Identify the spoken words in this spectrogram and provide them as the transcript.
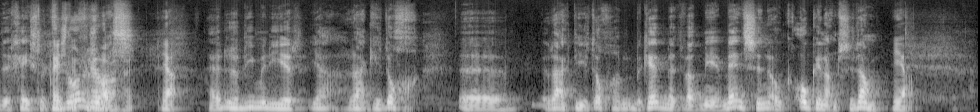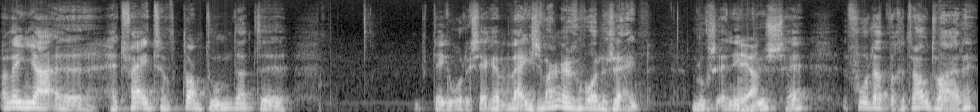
de geestelijke, geestelijke verzorger was. Ja. He, dus op die manier ja, raak je toch... Uh, raakte je toch bekend met wat meer mensen, ook, ook in Amsterdam. Ja. Alleen ja, uh, het feit kwam toen dat, uh, tegenwoordig zeggen wij zwanger geworden zijn. Loes en ik Ja. dus, hè, voordat we getrouwd waren.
